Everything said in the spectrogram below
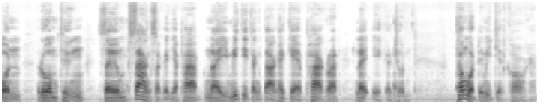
กล รวมถึงเสริมสร้างศักยภาพในมิติต่างๆ ให้แก่ภาครัฐ และเอกชน ทั้งหมดเนี่ยมี 7 ข้อครับ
